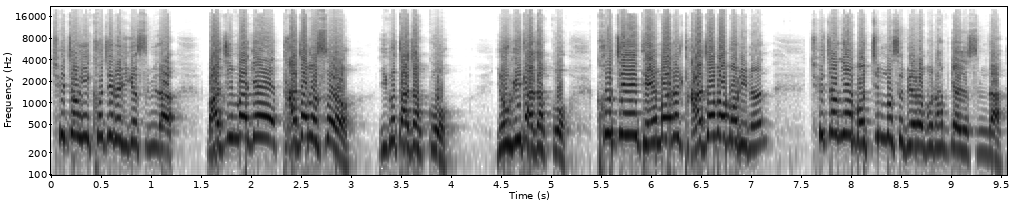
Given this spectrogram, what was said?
최정이 커제를 이겼습니다. 마지막에 다 잡았어요. 이거 다 잡고, 여기 다 잡고, 커제의 대마를 다 잡아버리는 최정의 멋진 모습 여러분 함께 하셨습니다.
